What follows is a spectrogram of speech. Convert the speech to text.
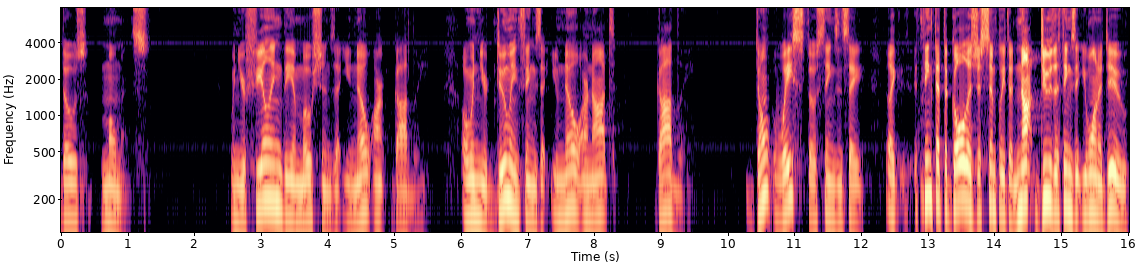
those moments when you're feeling the emotions that you know aren't godly, or when you're doing things that you know are not godly. Don't waste those things and say, like think that the goal is just simply to not do the things that you want to do.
